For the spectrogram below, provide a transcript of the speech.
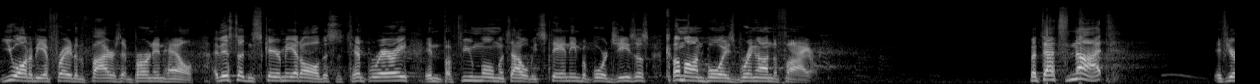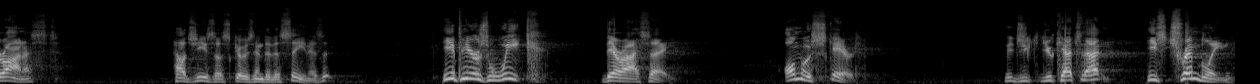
You ought to be afraid of the fires that burn in hell. This doesn't scare me at all. This is temporary. In a few moments, I will be standing before Jesus. Come on, boys, bring on the fire. But that's not, if you're honest, how Jesus goes into the scene, is it? He appears weak, dare I say, almost scared. Did you, you catch that? He's trembling.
